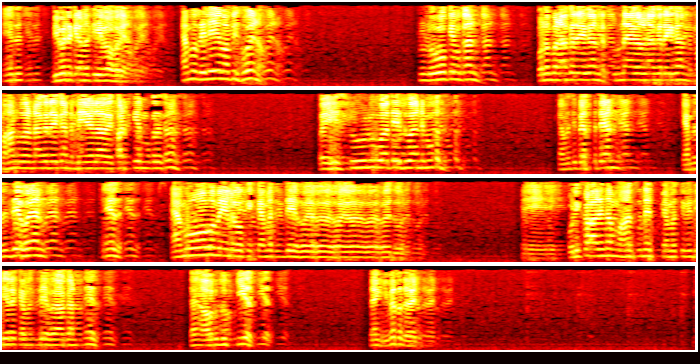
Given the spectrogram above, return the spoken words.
නේද? දිවට කැමති ඒවා හොයනවා. හැම වෙලේම අපි හොයනවා. ලෝකෙම ගන්න. කොළඹ නගරය ගන්න, කුරුණෑගල නගරය ගන්න, මහනුවර නගරය ගන්න මේ වෙලාවේ කට්ටිය මොකද කරන්නේ? ඔය හිස්ූලු වතේ දුවන්නේ මොකද? කැමති පැත්තට යන්නේ. කැමති දේ හොයන්නේ. නේද? හැමෝම මේ ලෝකේ කැමති දේ හොය හොය හොය දුවනවා. මේ පොඩි කාලේ නම් මහන්සිනේ කැමති විදියට කැමති දේ හොයාගන්න නේද? දැන් අවුරුදු කීයද? දැන් ඉවරද වැඩි?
